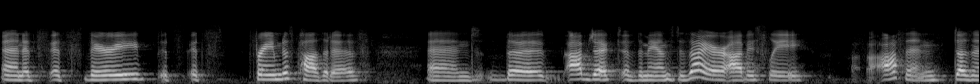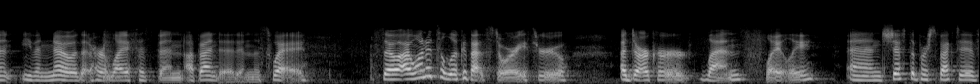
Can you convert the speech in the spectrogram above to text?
And it's, it's very, it's, it's framed as positive. And the object of the man's desire obviously often doesn't even know that her life has been upended in this way. So I wanted to look at that story through a darker lens slightly and shift the perspective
